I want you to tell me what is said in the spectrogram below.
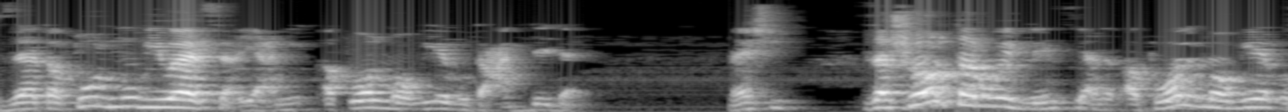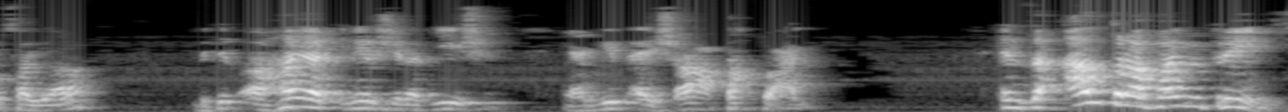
ذات طول موجي واسع يعني أطوال موجية متعددة. ماشي؟ the shorter wavelength يعني الأطوال الموجية القصيرة بتبقى higher energy radiation يعني بيبقى إشعاع طاقته عالية. In the ultraviolet range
